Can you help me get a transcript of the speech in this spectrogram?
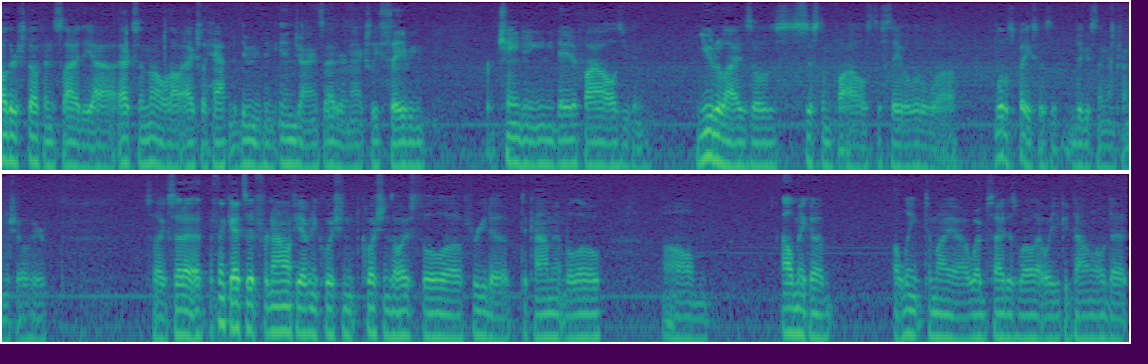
other stuff inside the uh, XML without actually having to do anything in Giants Editor and actually saving or changing any data files. You can utilize those system files to save a little uh, little space is the biggest thing I'm trying to show here. So like I said, I, I think that's it for now. If you have any question, questions, always feel uh, free to, to comment below. Um, I'll make a, a link to my uh, website as well. That way you could download that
